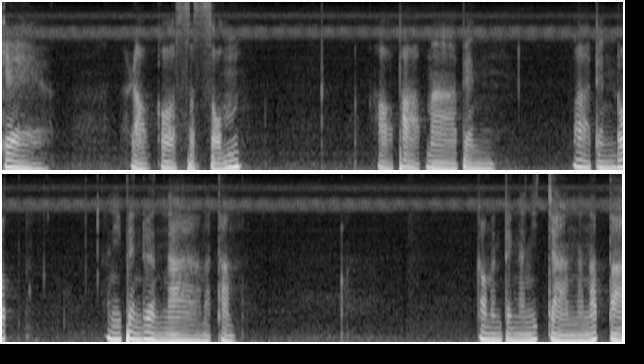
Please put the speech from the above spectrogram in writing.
แก้ เราก็สะสม เอาภาพมาเป็นว่าเป็นรถ อันนี้เป็นเรื่องนามธรรมก็มันเป็นอนิจจานัตตา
